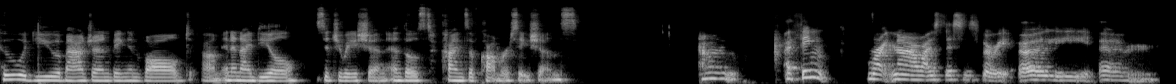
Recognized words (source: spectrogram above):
who would you imagine being involved um, in an ideal situation and those kinds of conversations? Um, I think right now, as this is very early, um,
